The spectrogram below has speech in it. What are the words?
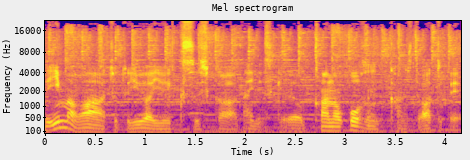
で今はちょっと UIUX しかないんですけど他のコースに関しては後で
